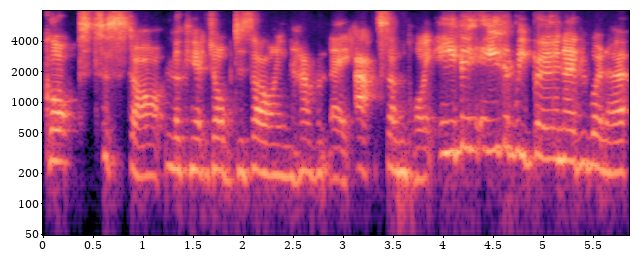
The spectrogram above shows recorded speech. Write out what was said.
got to start looking at job design, haven't they? At some point, either either we burn everyone up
